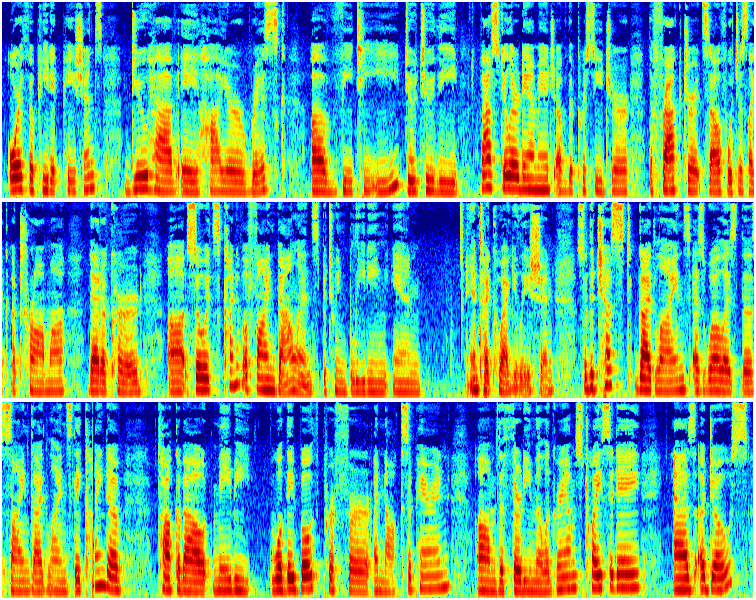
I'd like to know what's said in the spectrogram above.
orthopedic patients do have a higher risk of VTE due to the vascular damage of the procedure, the fracture itself, which is like a trauma that occurred. Uh, so it's kind of a fine balance between bleeding and anticoagulation. So the chest guidelines, as well as the sign guidelines, they kind of talk about maybe, well, they both prefer enoxaparin um, the 30 milligrams twice a day as a dose.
